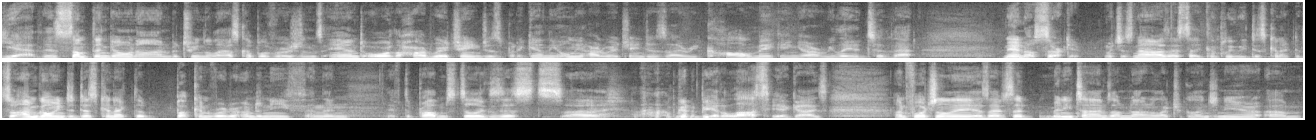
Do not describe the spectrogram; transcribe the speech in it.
yeah, there's something going on between the last couple of versions and or the hardware changes, but again, the only hardware changes I recall making are related to that nano circuit, which is now, as I said, completely disconnected. So I'm going to disconnect the buck converter underneath, and then if the problem still exists, uh, I'm going to be at a loss here, guys. Unfortunately, as I've said many times, I'm not an electrical engineer. Um,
